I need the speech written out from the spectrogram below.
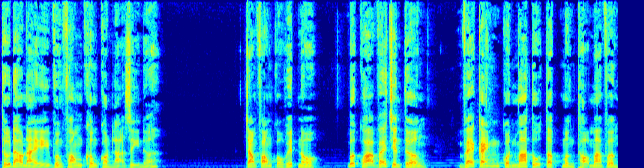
Thứ đao này Vương Phong không còn lạ gì nữa. Trong phòng của huyết nô, bức họa vẽ trên tường, vẽ cảnh quần ma tụ tập mừng thọ ma vương.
